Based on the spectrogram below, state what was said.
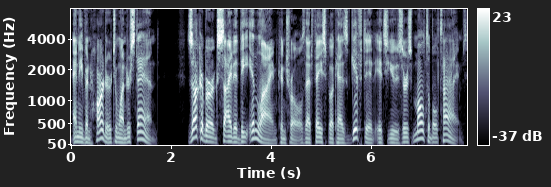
and even harder to understand. Zuckerberg cited the inline controls that Facebook has gifted its users multiple times.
